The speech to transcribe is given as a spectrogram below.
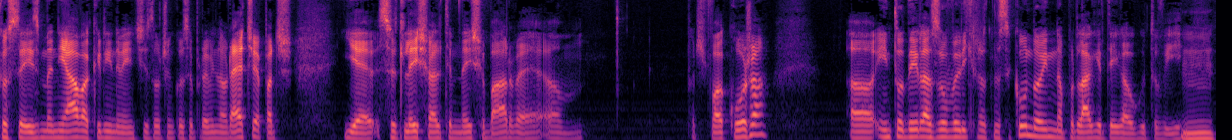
ko se izmenjava krin, ne vem, če točno, ko se pravilno reče, pač je svetlejša ali temnejše barve, um, pač tvoja koža. Uh, in to dela zelo velikrat na sekundo, in na podlagi tega ugotovi Mm,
